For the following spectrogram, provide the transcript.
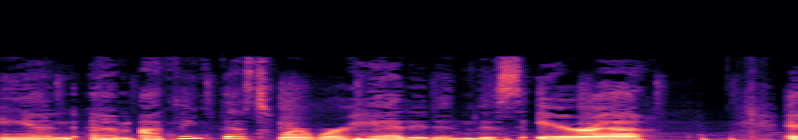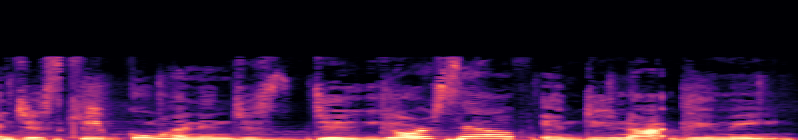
And um, I think that's where we're headed in this era. And just keep going and just do yourself and do not do me.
